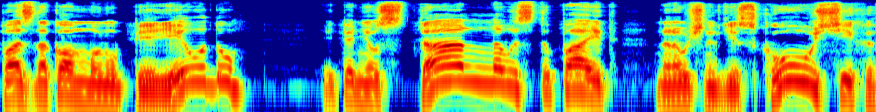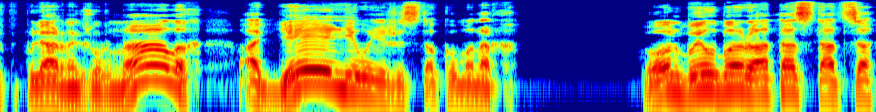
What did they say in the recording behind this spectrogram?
по знакомому периоду и теперь неустанно выступает на научных дискуссиях и в популярных журналах, обеливая жестокого монарха. Он был бы рад остаться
